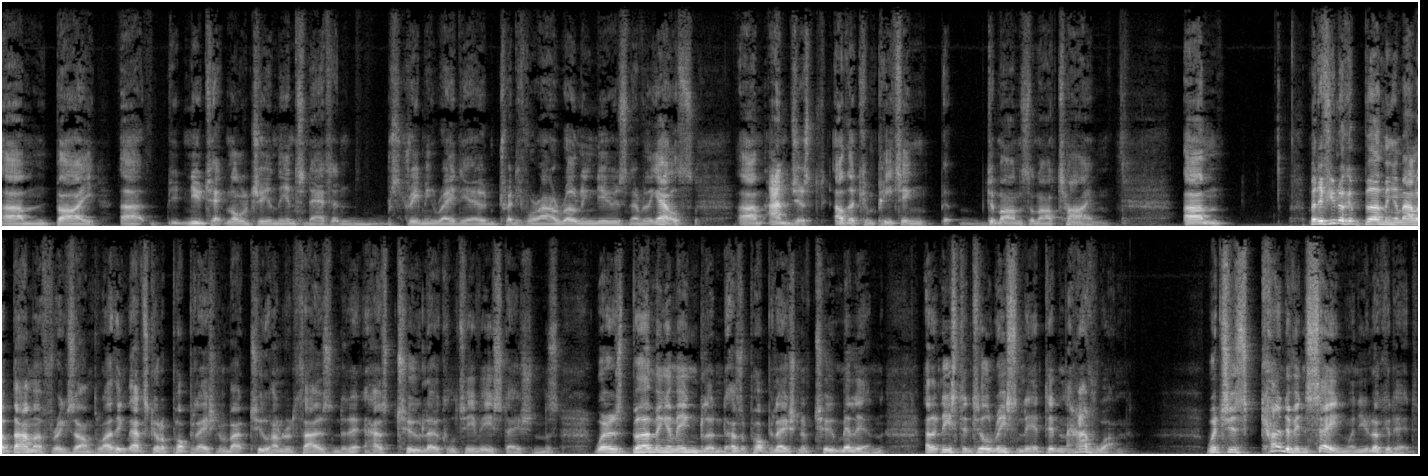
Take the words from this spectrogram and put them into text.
um, by uh, new technology and the internet and streaming radio and 24 hour rolling news and everything else, um, and just other competing demands on our time. Um, but if you look at Birmingham, Alabama, for example, I think that's got a population of about 200,000 and it has two local TV stations, whereas Birmingham, England has a population of 2 million, and at least until recently it didn't have one, which is kind of insane when you look at it.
